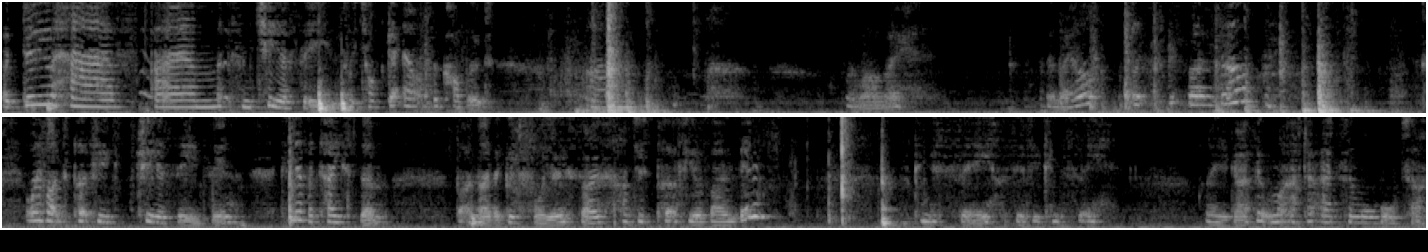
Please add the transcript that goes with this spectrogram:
I do have um, some chia seeds, which I'll get out of the cupboard. Um, where are they? There they are. Let's get those out. I always like to put a few chia seeds in. Can never taste them, but I know they're good for you. So I've just put a few of those in. Can you see? see if you can see. There you go. I think we might have to add some more water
